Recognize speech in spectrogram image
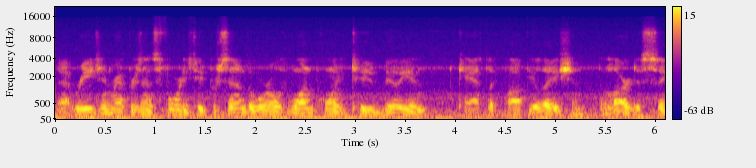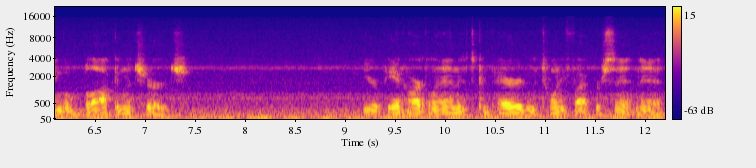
That region represents 42% of the world's 1.2 billion Catholic population, the largest single bloc in the church. European heartland is compared with 25% in it.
